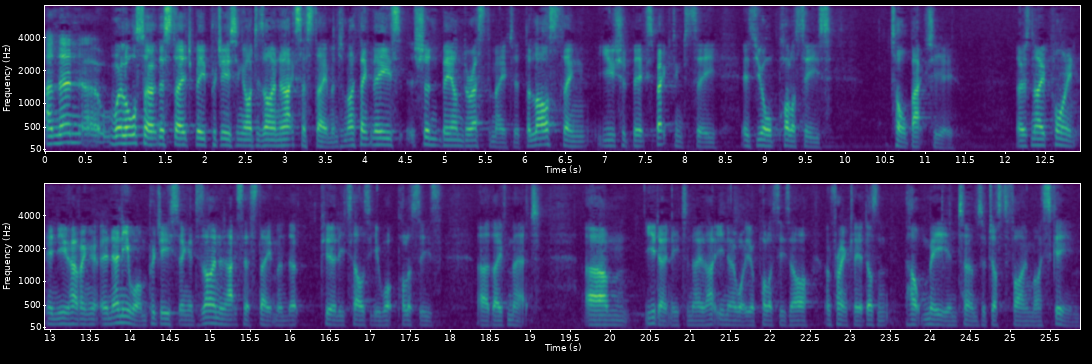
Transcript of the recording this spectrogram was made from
And then uh, we'll also at this stage be producing our design and access statement, and I think these shouldn't be underestimated. The last thing you should be expecting to see is your policies told back to you. There's no point in you having, in anyone producing a design and access statement that purely tells you what policies uh, they've met. Um, you don't need to know that. You know what your policies are, and frankly, it doesn't help me in terms of justifying my scheme.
